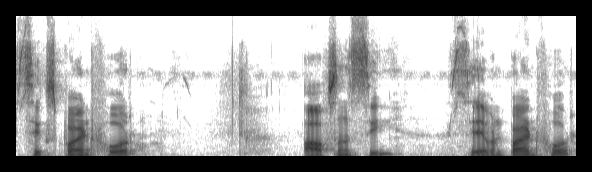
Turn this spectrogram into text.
six point four. Option C, seven point four.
